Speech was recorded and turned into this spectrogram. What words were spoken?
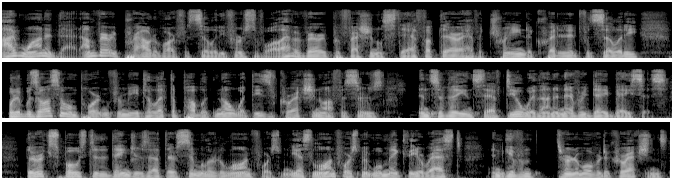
I wanted that. I'm very proud of our facility. First of all, I have a very professional staff up there. I have a trained, accredited facility. But it was also important for me to let the public know what these correction officers and civilian staff deal with on an everyday basis. They're exposed to the dangers out there, similar to law enforcement. Yes, law enforcement will make the arrest and give them, turn them over to corrections.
